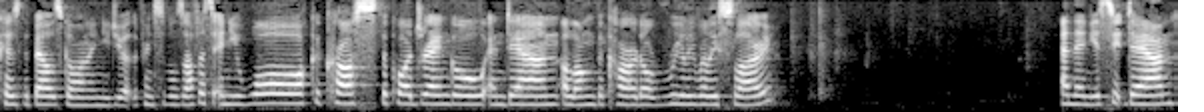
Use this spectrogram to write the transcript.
because the bell's gone and you're due at the principal's office and you walk across the quadrangle and down along the corridor really, really slow. And then you sit down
